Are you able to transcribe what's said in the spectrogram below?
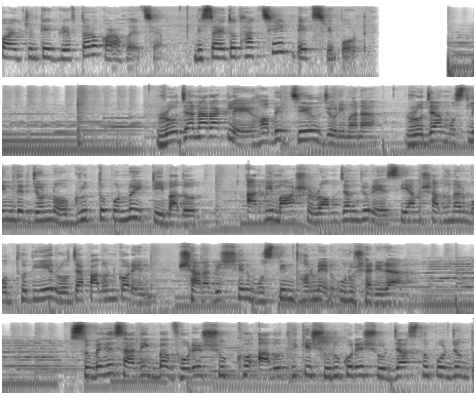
কয়েকজনকে গ্রেফতারও করা হয়েছে। বিস্তারিত থাকছে ডেস্ক রিপোর্ট। রোজা না রাখলে হবে জেল জরিমানা। রোজা মুসলিমদের জন্য গুরুত্বপূর্ণ একটি ইবাদত। আরবি মাস রমজান জুড়ে সিয়াম সাধনার মধ্য দিয়ে রোজা পালন করেন সারা বিশ্বের মুসলিম ধর্মের অনুসারীরা। সুবেহে সাদিক বা ভোরের সূক্ষ্ম আলো থেকে শুরু করে সূর্যাস্ত পর্যন্ত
